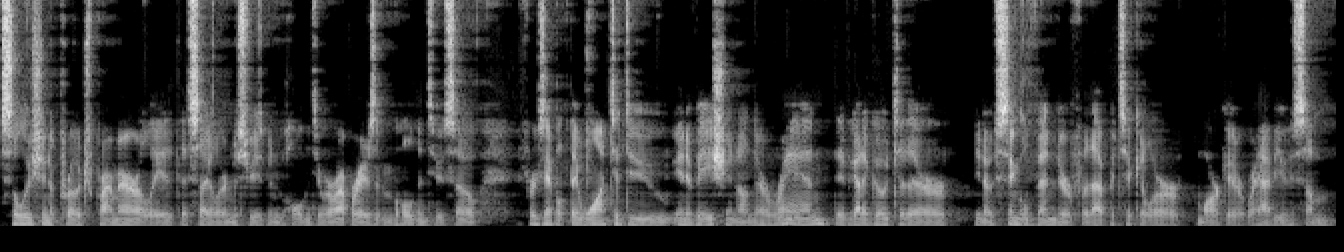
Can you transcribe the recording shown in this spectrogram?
solution approach primarily that the cellular industry has been beholden to, or operators have been beholden to. So, for example, if they want to do innovation on their RAN, they've got to go to their you know single vendor for that particular market or what have you. Some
